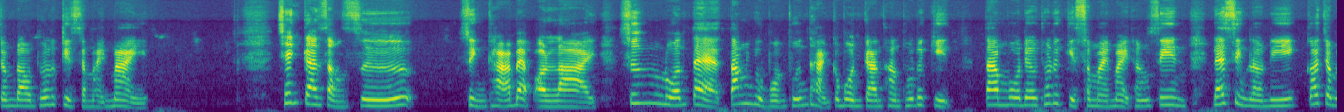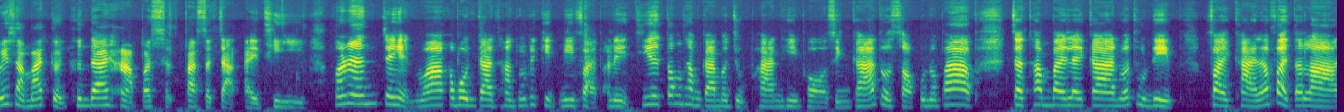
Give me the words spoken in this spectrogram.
จำลองธุรกิจสมัยใหม่ เช่นการสั่งซื้อ สินค้าแบบออนไลน์ ซึ่งล้วนแต่ตั้งอยู่บนพื้นฐานกระบวนการทางธุรกิจ ตามโมเดลธุรกิจสมัยใหม่ทั้งสิ้น และสิ่งเหล่านี้ก็จะไม่สามารถเกิดขึ้นได้หากปราศจากไอทีเพราะฉะนั้นจะเห็นว่ากระบวนการทางธุรกิจมีฝ่ายผลิตที่จะต้องทำการบรรจุภัณฑ์ทีพอสินค้าตรวจสอบคุณภาพ จัดทำใบรายการวัตถุดิบ ฝ่ายขายและฝ่ายตลาด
